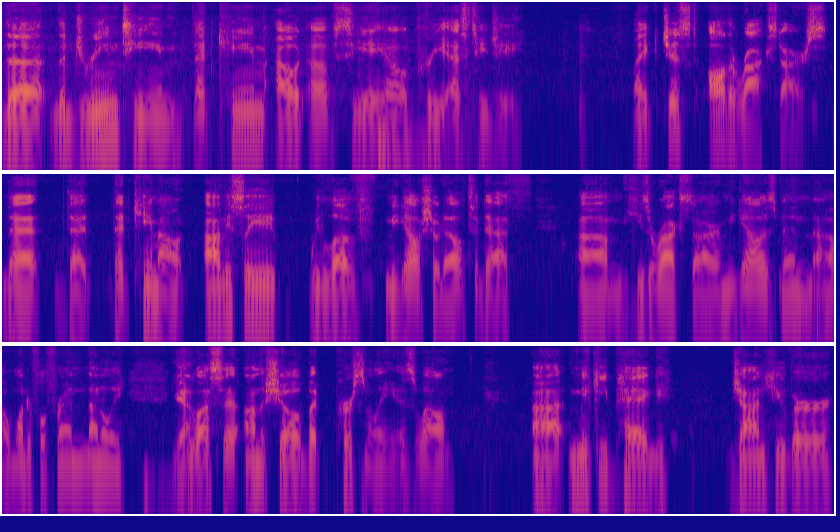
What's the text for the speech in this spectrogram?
the the dream team that came out of CAO pre STG, like just all the rock stars that that that came out. Obviously, we love Miguel Shodell to death. Um, he's a rock star. Miguel has been a wonderful friend, not only Yeah. to us on the show, but personally as well. Uh, Mickey Peg, Jon Huber.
